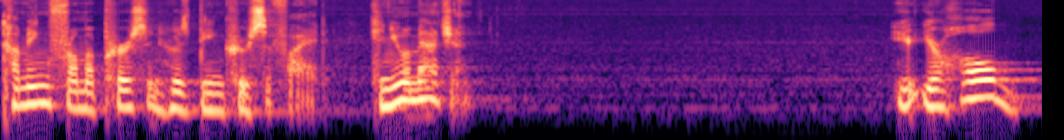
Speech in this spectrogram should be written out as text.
coming from a person who's being crucified. Can you imagine? Your whole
